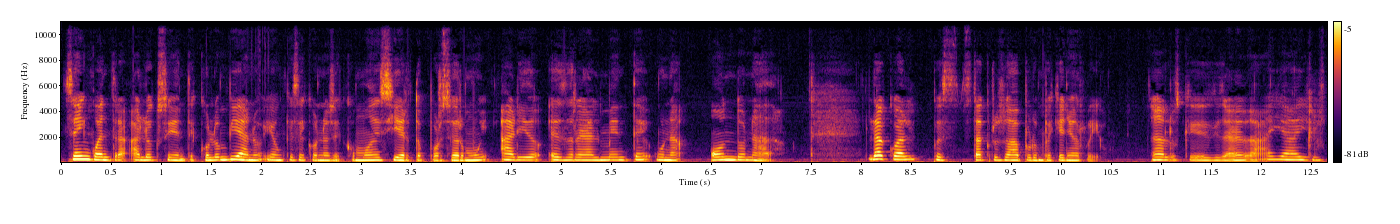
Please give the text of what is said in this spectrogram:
Se encuentra al occidente colombiano y aunque se conoce como desierto por ser muy árido, es realmente una hondonada, la cual pues está cruzada por un pequeño río. A los que dirán, ay, ay, los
